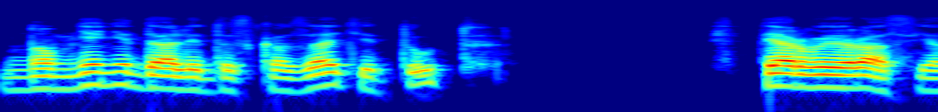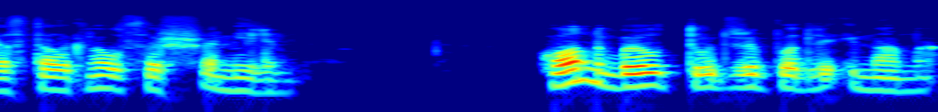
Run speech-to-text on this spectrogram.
но мне не дали досказать, и тут в первый раз я столкнулся с Шамилем. Он был тут же подле имама.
